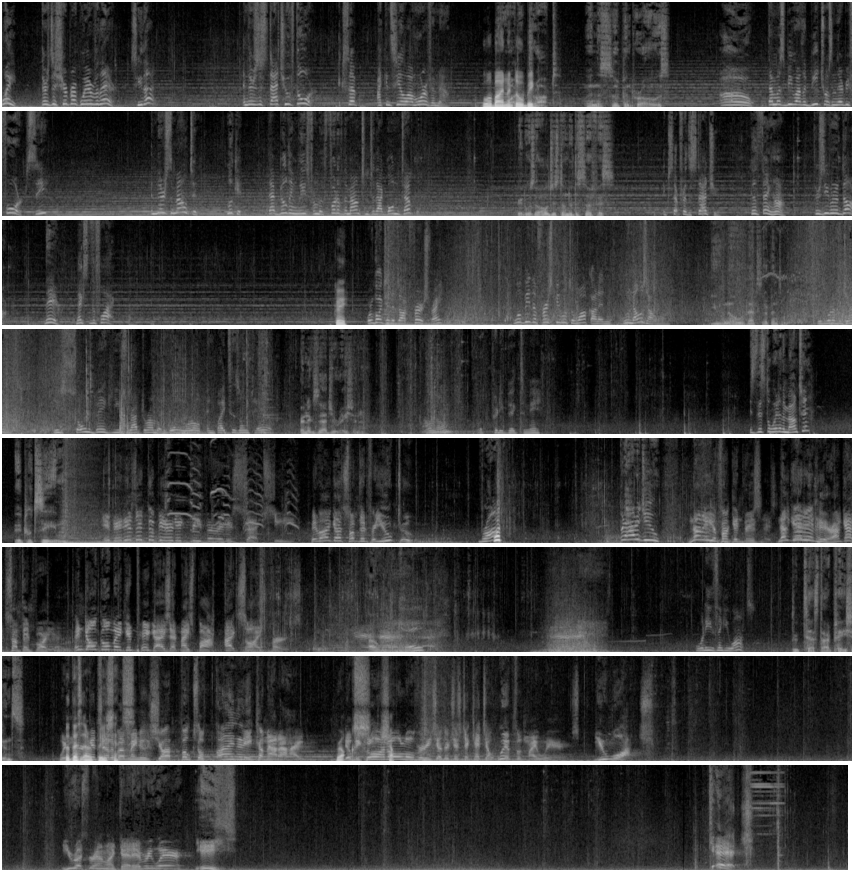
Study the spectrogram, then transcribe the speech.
Wait, there's a shipwreck way over there. See that? And there's a statue of Thor. Except I can see a lot more of him now. Bumaba ng tubig. dropped when the serpent rose. Oh, that must be why the beach wasn't there before, see? And there's the mountain. Look it. That building leads from the foot of the mountain to that golden temple. It was all just under the surface. Except for the statue. Good thing, huh? There's even a dock. There, next to the flag. Okay. We're going to the dock first, right? We'll be the first people to walk on it in who knows how long. You know that serpent? He's one of the giants. He's so big he's wrapped around the whole world and bites his own tail. An exaggeration. I don't know. Looked pretty big to me. Is this the way to the mountain? It would seem. If it isn't the bearded beaver, it is Saxy. Have I got something for you too? Brok? What? But how did you... None of your fucking business. Now get in here. I got something for you. And don't go making pig eyes at my spot. I saw it first. Okay. What do you think he wants? To test our patience. When that's our patience. my new shop, folks will finally come out of hiding. They'll be Rocks. clawing Shop. all over each other just to catch a whiff of my wares. You watch. You rush around like that everywhere? Yeesh. Catch!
